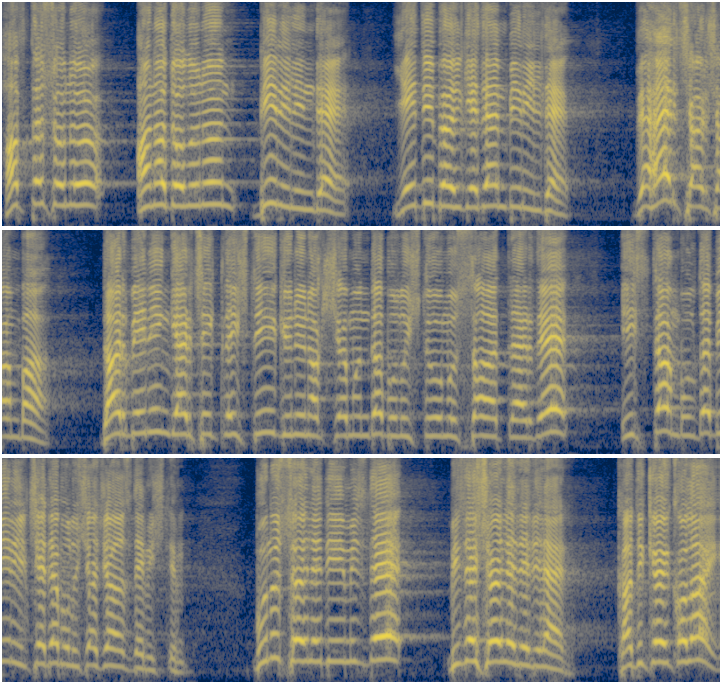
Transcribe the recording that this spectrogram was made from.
hafta sonu Anadolu'nun bir ilinde, yedi bölgeden bir ilde ve her çarşamba darbenin gerçekleştiği günün akşamında buluştuğumuz saatlerde İstanbul'da bir ilçede buluşacağız demiştim. Bunu söylediğimizde bize şöyle dediler. Kadıköy kolay,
